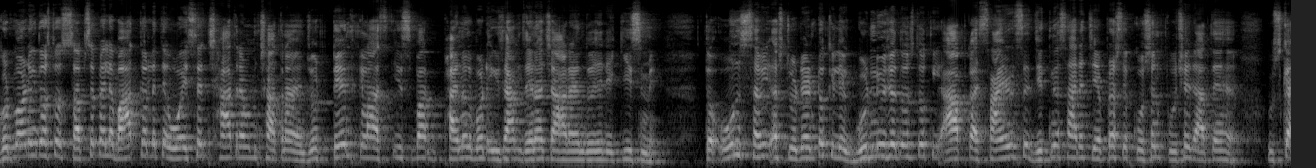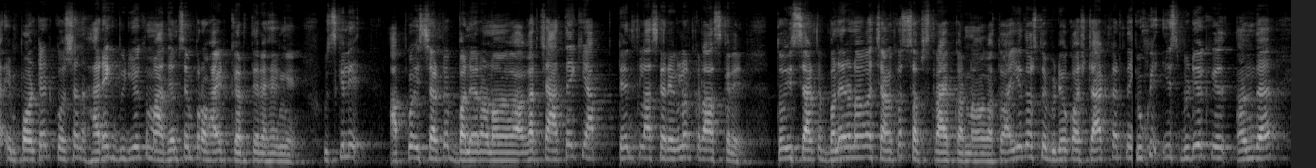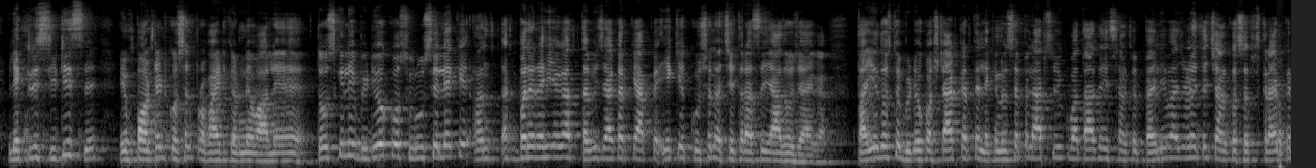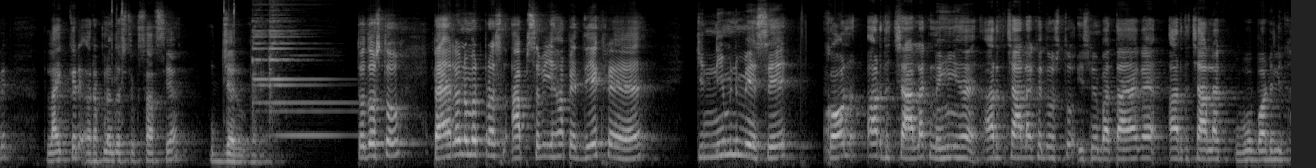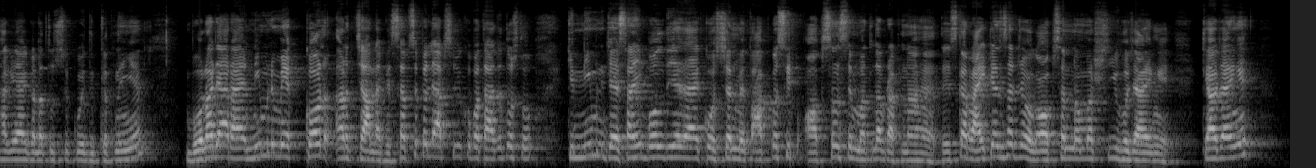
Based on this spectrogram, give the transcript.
Good morning दोस्तों। सबसे पहले बात कर लेते हैं वैसे छात्र एवं छात्राएँ जो टेंथ क्लास इस बार फाइनल बोर्ड एग्ज़ाम देना चाह रहे हैं 2021 में। तो उन सभी स्टूडेंटों के लिए गुड न्यूज़ है दोस्तों कि आपका साइंस से जितने सारे चैप्टर से क्वेश्चन पूछे जाते हैं, उसका इंपॉर्टेंट क्वेश्चन हर एक वीडियो के माध्यम से हम प्रोवाइड करते रहेंगे। उसके लिए आपको इस चैनल पे बने रहना होगा। अगर चाहते हैं कि आप टेंथ क्लास का रेगुलर क्लास करें तो इस चैनल पे बने रहना होगा चैनल को सब्सक्राइब करना होगा। तो आइए दोस्तों वीडियो को स्टार्ट करते हैं, क्योंकि इस वीडियो के अंदर इलेक्ट्रिसिटी से इंपॉर्टेंट क्वेश्चन प्रोवाइड करने वाले हैं। तो उसके लिए वीडियो को शुरू से लेकर अंत तक बने रहिएगा, तभी जाकर के आपका एक एक क्वेश्चन अच्छी तरह से याद हो जाएगा। तो आइए दोस्तों वीडियो को स्टार्ट करते हैं, लेकिन उससे पहले आप सभी को बता दें, इस चैनल पर पहली बार जुड़े तो चैनल को सब्सक्राइब करें लाइक करें और अपने दोस्तों के साथ शेयर ज़रूर करें। तो दोस्तों, पहला नंबर प्रश्न आप सभी यहाँ पे देख रहे हैं। कि निम्न में से कौन अर्धचालक नहीं है? अर्धचालक है दोस्तों इसमें बताया गया अर्धचालक वो वर्ड लिखा गया है गलत उससे कोई दिक्कत नहीं है। बोला जा रहा है निम्न में कौन अर्धचालक है? सबसे पहले आप सभी को बता दें दोस्तों कि निम्न जैसा ही बोल दिया जाए क्वेश्चन में तो आपको सिर्फ़ ऑप्शन से मतलब रखना है। तो इसका राइट आंसर जो होगा ऑप्शन नंबर सी हो जाएँगे। क्या हो जाएँगे?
